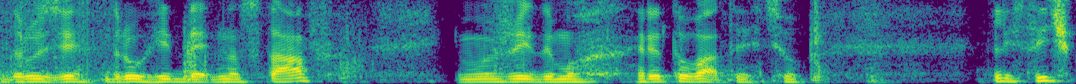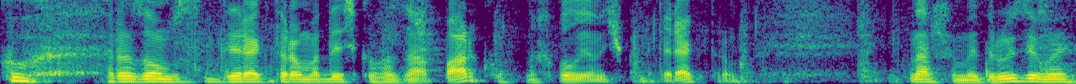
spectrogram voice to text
Друзі, другий день настав, і ми вже йдемо рятувати цю лісичку разом з директором Одеського зоопарку, на хвилиночку, директором, нашими друзями.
